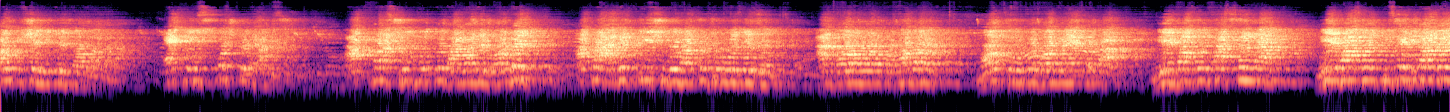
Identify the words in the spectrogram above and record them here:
কাউকে সে নির্দেশ দেওয়া না একদম স্পষ্ট জানিস আপনারা শুধুমাত্র বাংলাদেশ গড়বেন আপনারা আগের থেকে শুধু মাত্র শুরু দিয়েছেন। আর বড় বড় কথা বলেন, মঞ্চ বলবেন এক কথা, নির্বাচন চাচ্ছেন না, নির্বাচন পিছিয়ে দিতে হবে,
